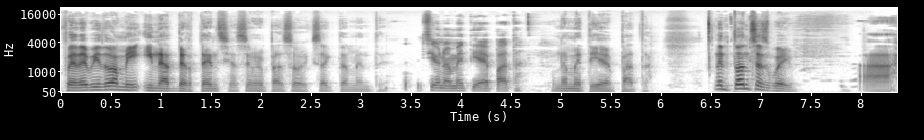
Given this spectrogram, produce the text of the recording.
Fue debido a mi inadvertencia, se me pasó exactamente. Sí, una metida de pata. Una metida de pata. Entonces, güey, Ah,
